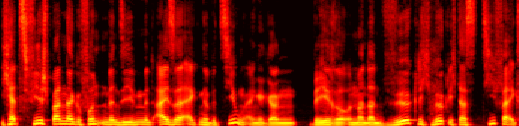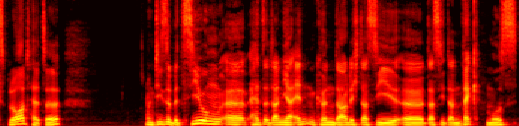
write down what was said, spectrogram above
Ich hätte es viel spannender gefunden, wenn sie mit Isaac eine Beziehung eingegangen wäre und man dann wirklich, wirklich das tiefer explored hätte. Und diese Beziehung äh, hätte dann ja enden können dadurch, dass sie, äh, dass sie dann weg muss.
